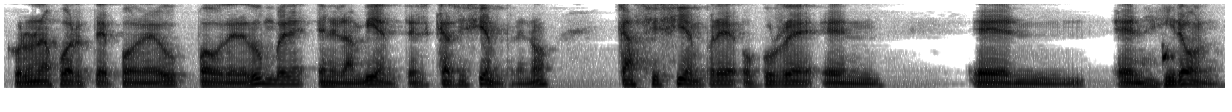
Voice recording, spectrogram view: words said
con una fuerte podredumbre en el ambiente, es casi siempre, ¿no? Casi siempre ocurre en, en, en Girón,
